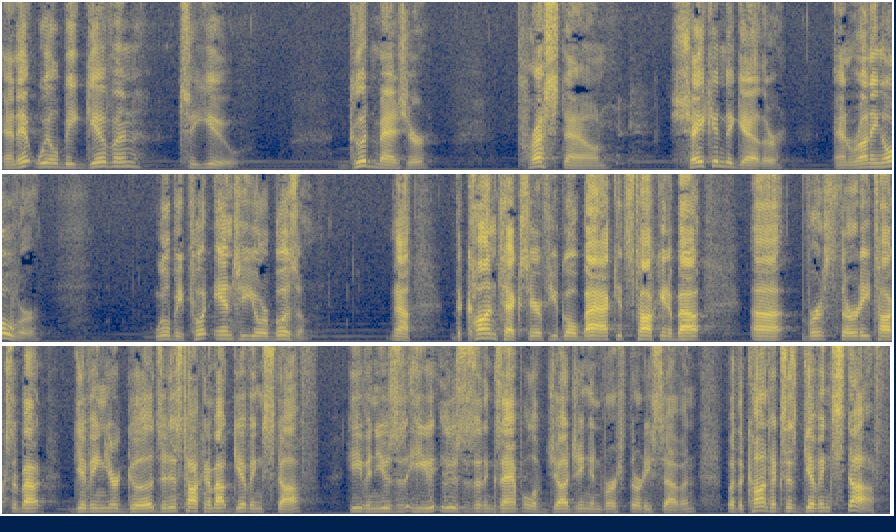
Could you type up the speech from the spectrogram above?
and it will be given to you. Good measure, pressed down, shaken together, and running over, will be put into your bosom. Now, the context here, if you go back, it's talking about uh, verse 30 talks about giving your goods. It is talking about giving stuff. He even uses he uses an example of judging in verse 37, but the context is giving stuff,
